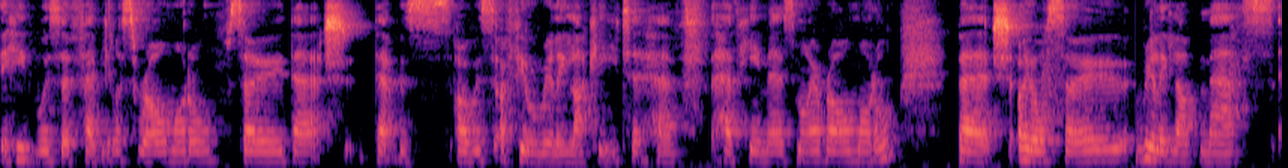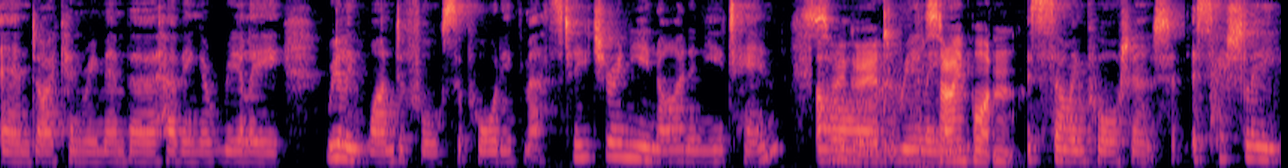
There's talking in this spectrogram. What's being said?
he was a fabulous role model. So that that was I was I feel really lucky to have have him as my role model but I also really love maths, and I can remember having a really, really wonderful, supportive maths teacher in year nine and year 10. So oh, good. Really. So important. So important, especially.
